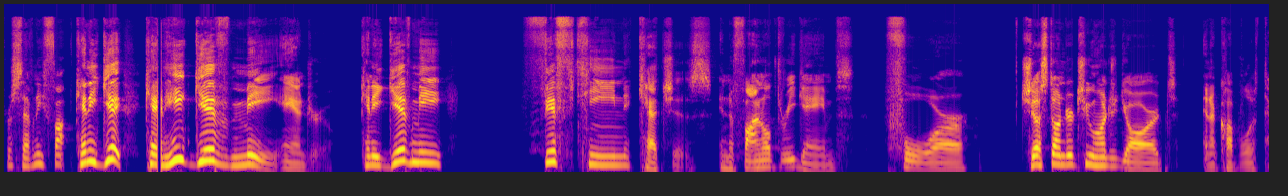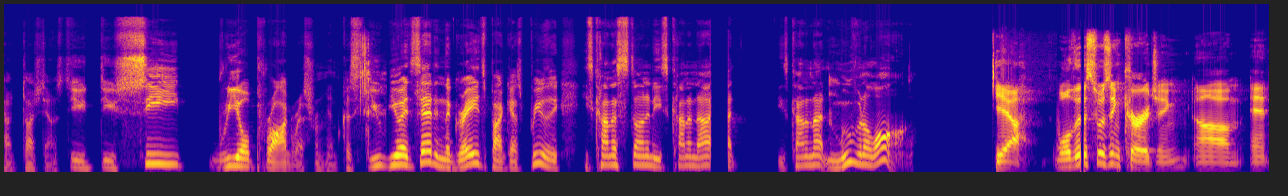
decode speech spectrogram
for 75? Can he get? Can he give me Andrew? Can he give me 15 catches in the final three games for just under 200 yards and a couple of t- touchdowns? Do you do you see real progress from him? Because you you had said in the grades podcast previously he's kind of stunned. He's kind of not. He's kind of not moving along. Yeah. Well, this was encouraging. Um, and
